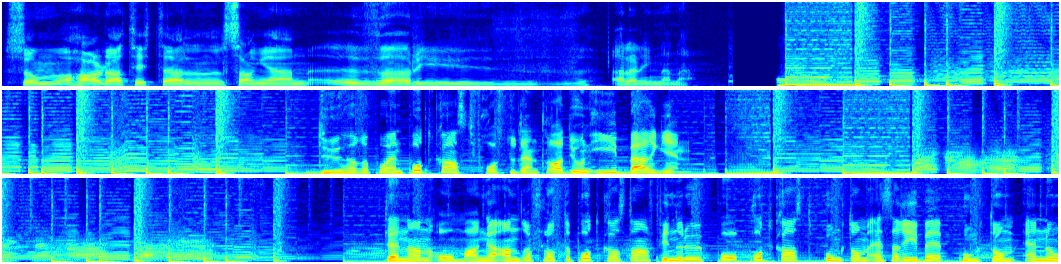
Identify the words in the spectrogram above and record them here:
som har da tittelsangen The Ruv, eller lignende. Du hører på en podkast fra Studentradioen i Bergen. Denne og mange andre flotte podkaster finner du på podkast.srib.no.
